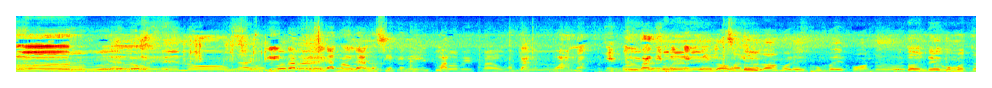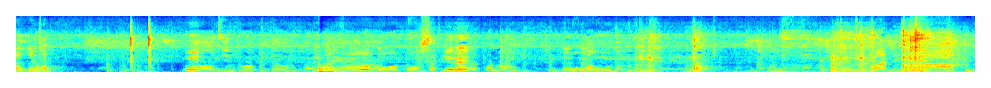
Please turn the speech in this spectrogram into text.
Hello, hello. gitar siya wana eh Assalamualaikum Bay Pondo. Ito, hindi. Oh, gitu daw ng. Tuto sa pana. pagkakapita. Epic ka.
